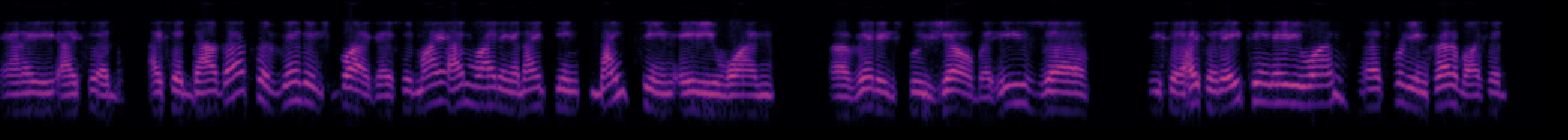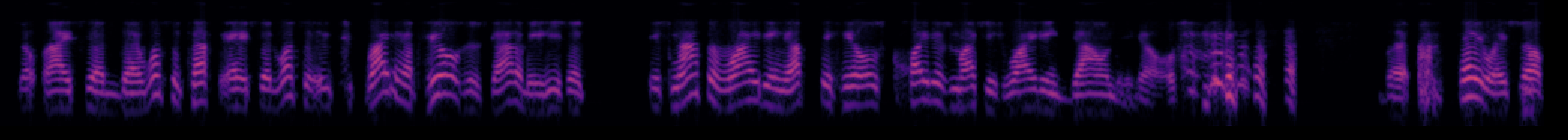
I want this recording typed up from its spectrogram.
and I I said I said now that's a vintage bike. I said my I'm riding a 19 1981 uh, vintage Peugeot, but he's uh, he said, I said, 1881? That's pretty incredible. I said, so I said, uh, what's the tough? I said, what's the, riding up hills has got to be. He said, it's not the riding up the hills quite as much as riding down the hills. but anyway, so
